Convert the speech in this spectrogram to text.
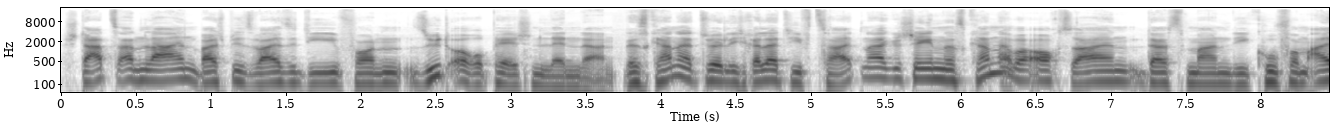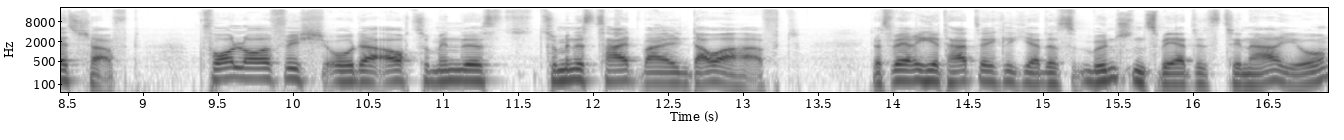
Staatsanleihen, beispielsweise die von südeuropäischen Ländern. Das kann natürlich relativ zeitnah geschehen, es kann aber auch sein, dass man die Kuh vom Eis schafft vorläufig oder auch zumindest, zumindest zeitweilig dauerhaft. Das wäre hier tatsächlich ja das wünschenswerte Szenario.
